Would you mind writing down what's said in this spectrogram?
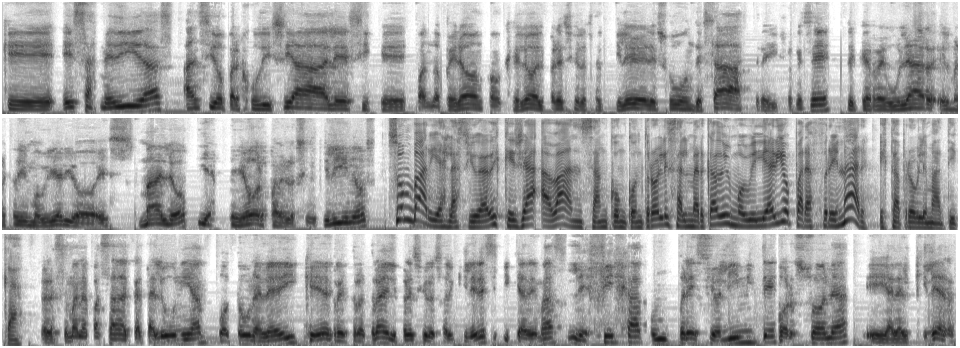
que esas medidas han sido perjudiciales y que cuando Perón congeló el precio de los alquileres hubo un desastre y yo qué sé, de que regular el mercado inmobiliario es malo y es peor para los inquilinos. Son varias las ciudades que ya avanzan con controles al mercado inmobiliario para frenar esta problemática. La semana pasada Cataluña votó una ley que retrotrae el precio de los alquileres y que además le fija un precio límite por zona. Eh, al alquiler.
